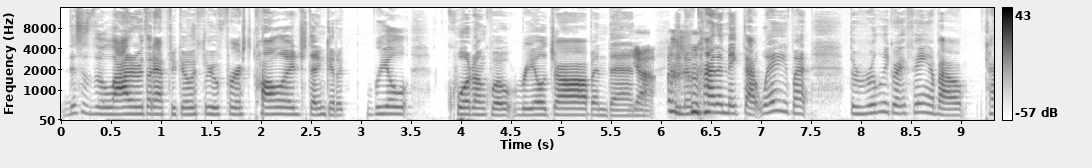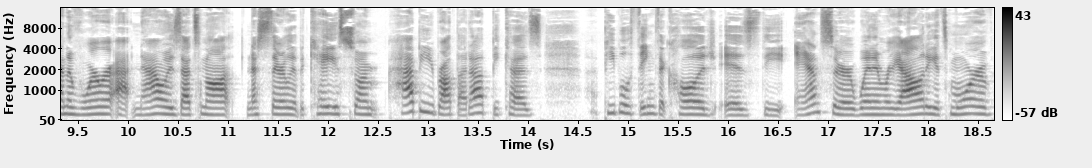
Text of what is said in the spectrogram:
this is the ladder that I have to go through first college, then get a real quote unquote real job and then yeah. you know kind of make that way but the really great thing about kind of where we're at now is that's not necessarily the case so i'm happy you brought that up because people think that college is the answer when in reality it's more of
